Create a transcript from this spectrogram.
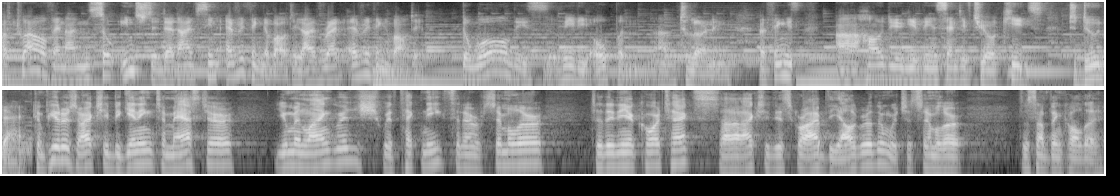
of 12 and I'm so interested that I've seen everything about it. I've read everything about it. The world is really open uh, to learning. The thing is, uh, how do you give the incentive to your kids to do that? Computers are actually beginning to master human language with techniques that are similar to the neocortex. Uh, I actually described the algorithm, which is similar to something called a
